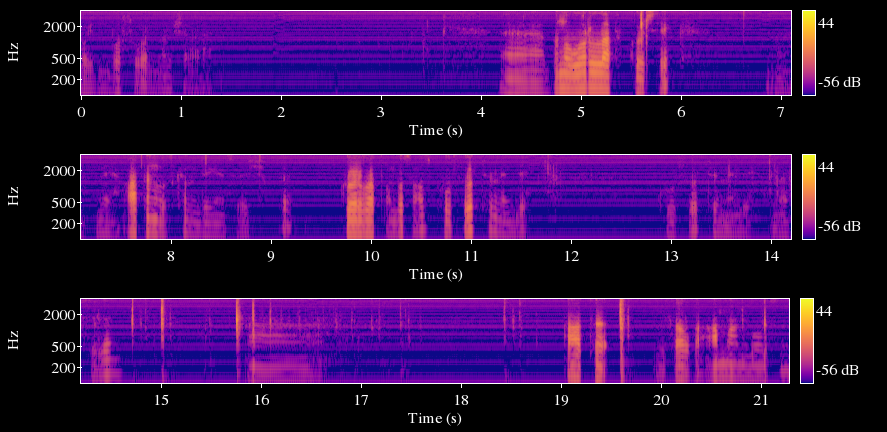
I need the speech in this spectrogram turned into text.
қойдым бос орыннан шығарады бұны орылатып көрсек атыңыз кім деген сөз шықты көріп жатқан болсаңыз курсор төменде курсор төменде мәселен аты мысалға аман болсын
